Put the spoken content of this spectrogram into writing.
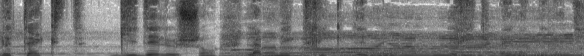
Le texte guidait le chant, la métrique des mots rythmait la mélodie.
